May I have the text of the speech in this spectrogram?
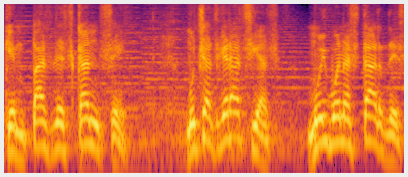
Que en paz descanse. Muchas gracias. Muy buenas tardes.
